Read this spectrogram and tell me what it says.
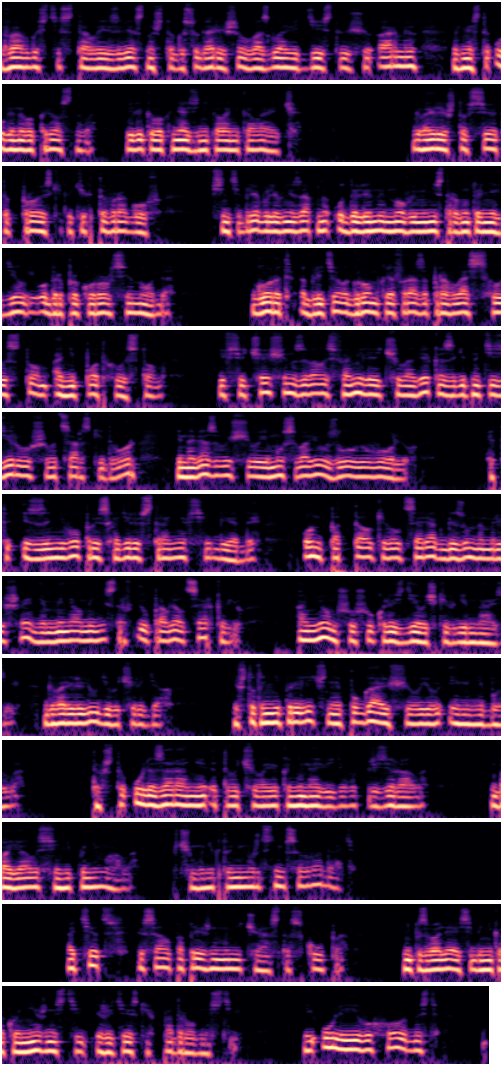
В августе стало известно, что государь решил возглавить действующую армию вместо Улиного крестного, великого князя Николая Николаевича. Говорили, что все это происки каких-то врагов – в сентябре были внезапно удалены новый министр внутренних дел и оберпрокурор Синода. Город облетела громкая фраза про власть с хлыстом, а не под хлыстом, и все чаще называлась фамилия человека, загипнотизировавшего царский двор и навязывающего ему свою злую волю. Это из-за него происходили в стране все беды. Он подталкивал царя к безумным решениям, менял министров и управлял церковью. О нем шушукались девочки в гимназии, говорили люди в очередях – и что-то неприличное, пугающее в его имени было. Так что Уля заранее этого человека ненавидела, презирала, боялась и не понимала, почему никто не может с ним совладать. Отец писал по-прежнему нечасто, скупо, не позволяя себе никакой нежности и житейских подробностей. И Уля его холодность,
